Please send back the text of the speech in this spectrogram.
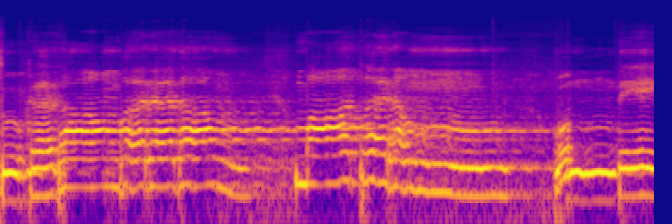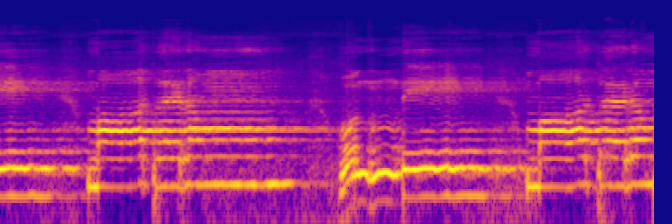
സുഖദാം വരദാം മാതരം. വന്ദേ മാതരം വന്ദേ മാതരം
